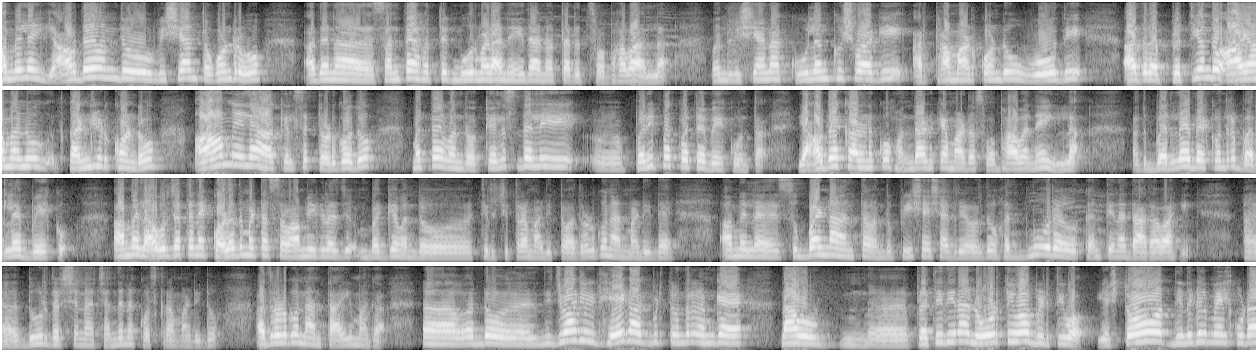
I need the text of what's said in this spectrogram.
ಆಮೇಲೆ ಯಾವುದೇ ಒಂದು ವಿಷಯನ ತಗೊಂಡ್ರು ಅದನ್ನು ಸಂತೆ ಹೊತ್ತಿಗೆ ಮೂರು ಮಳ ನೇಯ್ದ ಅನ್ನೋ ಥರದ ಸ್ವಭಾವ ಅಲ್ಲ. ಒಂದು ವಿಷಯನ ಕೂಲಂಕುಷವಾಗಿ ಅರ್ಥ ಮಾಡಿಕೊಂಡು ಓದಿ ಅದರ ಪ್ರತಿಯೊಂದು ಆಯಾಮನು ಕಂಡು ಹಿಡ್ಕೊಂಡು ಆಮೇಲೆ ಆ ಕೆಲಸಕ್ಕೆ ತೊಡಗೋದು ಮತ್ತು ಒಂದು ಕೆಲಸದಲ್ಲಿ ಪರಿಪಕ್ವತೆ ಬೇಕು ಅಂತ. ಯಾವುದೇ ಕಾರಣಕ್ಕೂ ಹೊಂದಾಣಿಕೆ ಮಾಡೋ ಸ್ವಭಾವನೇ ಇಲ್ಲ. ಅದು ಬರಲೇಬೇಕು ಅಂದರೆ ಬರಲೇಬೇಕು. ಆಮೇಲೆ ಅವ್ರ ಜೊತೆನೆ ಕೊಳದ ಮಠ ಸ್ವಾಮಿಗಳ ಬಗ್ಗೆ ಒಂದು ಕಿರುಚಿತ್ರ ಮಾಡಿತ್ತು. ಅದರೊಳಗೂ ನಾನು ಮಾಡಿದ್ದೆ. ಆಮೇಲೆ ಸುಬ್ಬಣ್ಣ ಅಂತ ಒಂದು ಪಿ ಶೇಷಾದ್ರಿ ಅವ್ರದ್ದು ಹದಿಮೂರು ಕಂತಿನ ಧಾರಾವಾಹಿ ದೂರದರ್ಶನ ಚಂದನಕ್ಕೋಸ್ಕರ ಮಾಡಿದ್ದು. ಅದರೊಳಗೂ ನಾನು ತಾಯಿ ಮಗ. ಒಂದು ನಿಜವಾಗ್ಲೂ ಇದು ಹೇಗಾಗ್ಬಿಡ್ತು ಅಂದರೆ ನಮಗೆ ನಾವು ಪ್ರತಿದಿನ ನೋಡ್ತೀವೋ ಬಿಡ್ತೀವೋ, ಎಷ್ಟೋ ದಿನಗಳ ಮೇಲೆ ಕೂಡ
